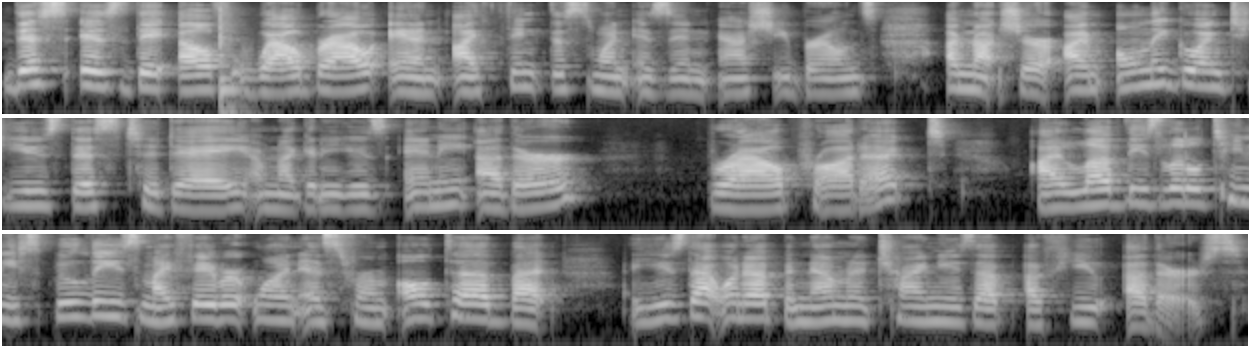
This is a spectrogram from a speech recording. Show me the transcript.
This is the e.l.f. Wow Brow and I think this one is in Ashy Browns. I'm not sure. I'm only going to use this today. I'm not going to use any other brow product. I love these little teeny spoolies. My favorite one is from Ulta, but I used that one up and now I'm going to try and use up a few others.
